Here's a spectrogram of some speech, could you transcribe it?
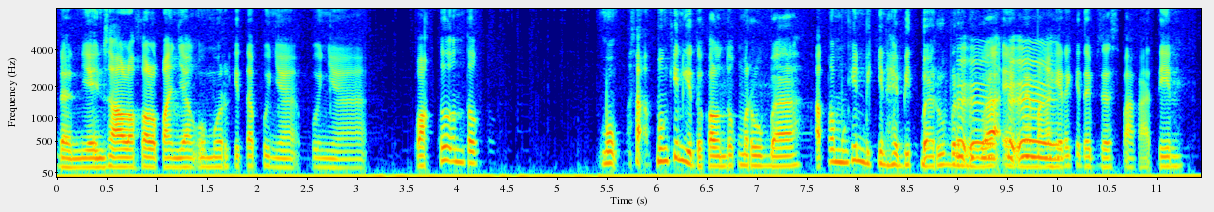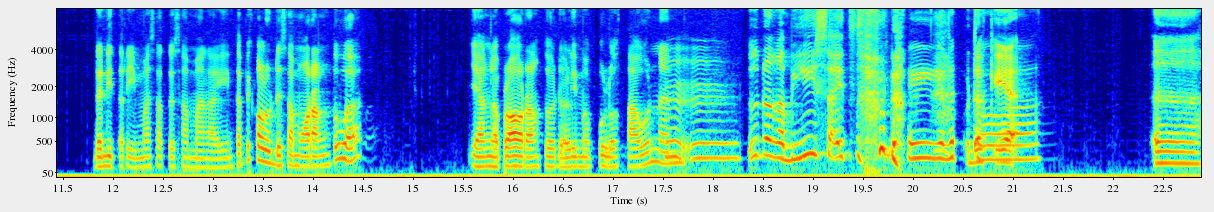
dan ya insya Allah kalau panjang umur kita punya punya waktu untuk mungkin gitu kalau untuk merubah atau mungkin bikin habit baru berdua Mhm yang memang akhirnya kita bisa sepakatin dan diterima satu sama lain. Tapi kalau udah sama orang tua, ya anggaplah orang tua udah 50 tahunan, Mhm. itu udah nggak bisa itu udah Iya udah kayak betul. eee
